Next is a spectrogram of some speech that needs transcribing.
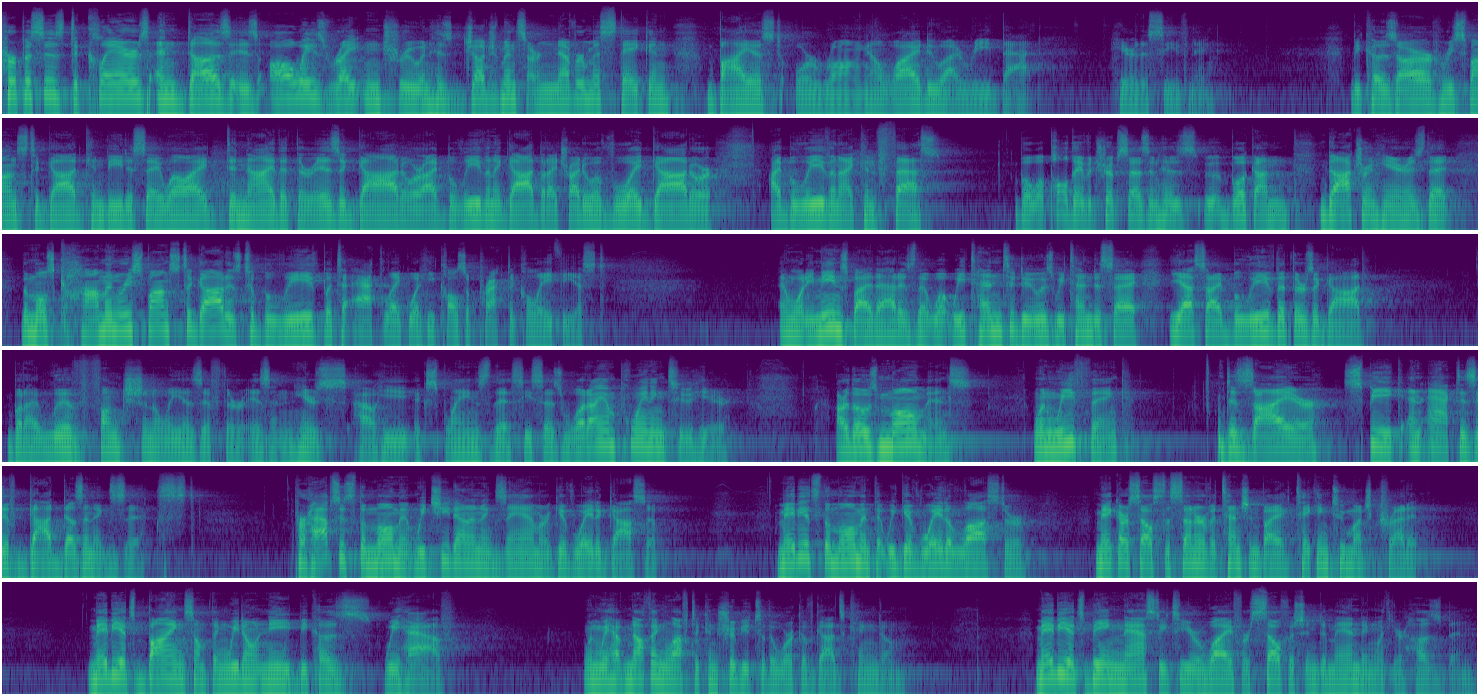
purposes, declares, and does is always right and true, and his judgments are never mistaken, biased, or wrong. Now, why do I read that here this evening? because our response to God can be to say, Well, I deny that there is a God, or I believe in a God, but I try to avoid God, or I believe and I confess. But what Paul David Tripp says in his book on doctrine here is that the most common response to God is to believe, but to act like what he calls a practical atheist. And what he means by that is that what we tend to do is we tend to say, Yes, I believe that there's a God but I live functionally as if there isn't. And here's how he explains this He says, What I am pointing to here are those moments when we think, desire, speak, and act as if God doesn't exist. Perhaps it's the moment we cheat on an exam or give way to gossip. Maybe it's the moment that we give way to lust or make ourselves the center of attention by taking too much credit. Maybe it's buying something we don't need because we have, when we have nothing left to contribute to the work of God's kingdom. Maybe it's being nasty to your wife or selfish and demanding with your husband.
